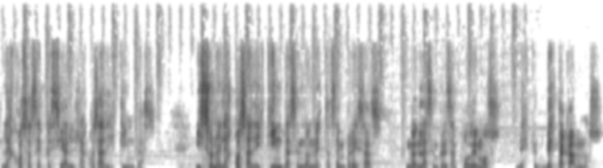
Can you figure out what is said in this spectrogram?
las cosas especiales, las cosas distintas. Y son en las cosas distintas en donde estas empresas donde las empresas podemos destacarnos.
